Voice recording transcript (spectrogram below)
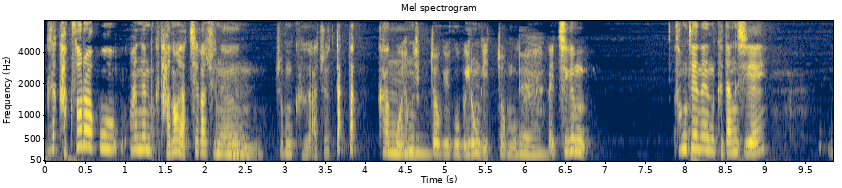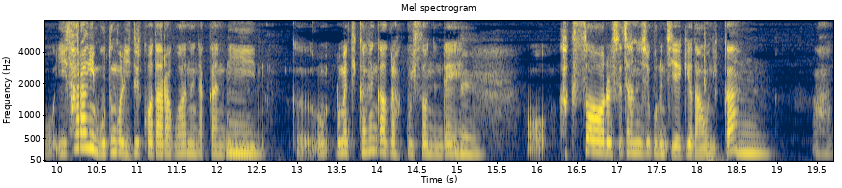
그래서 각서라고 하는 그 단어 자체가 주는 좀그 아주 딱딱하고 음. 형식적이고 뭐 이런 게 있죠. 뭐 네. 그러니까 지금 성재는 그 당시에 뭐 이 사랑이 모든 걸 이길 거다라고 하는 약간 이 음. 그 로맨틱한 생각을 갖고 있었는데 네. 어, 각서를 쓰자는 식으로 이제 얘기가 나오니까 음. 아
